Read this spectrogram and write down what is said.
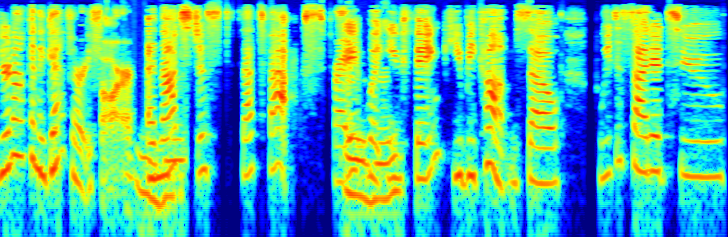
you're not going to get very far. Mm-hmm. And that's just, that's facts, right? Mm-hmm. What you think, you become. So we decided to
